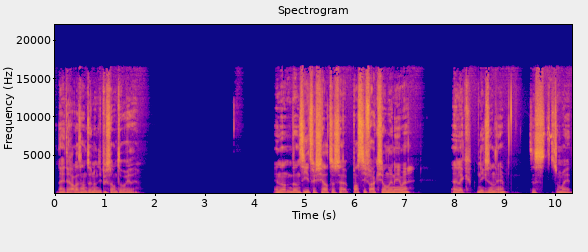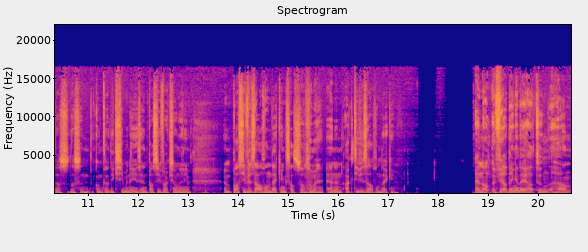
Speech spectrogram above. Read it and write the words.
Dat je er alles aan doet om die persoon te worden. En dan, dan zie je het verschil tussen passief actie ondernemen en niks doen. Hè. Dus, dat, is, dat een contradictie in je zin, passief actie ondernemen. Een passieve zelfontdekking, zal het zo noemen, en een actieve zelfontdekking. En dan veel dingen die je gaat doen, gaan,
